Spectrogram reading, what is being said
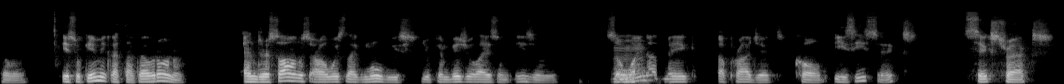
Killah. Y su química está cabrona. And their songs are always like movies. You can visualize them easily. So why Mhm. not make a project called Easy Six, six tracks,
